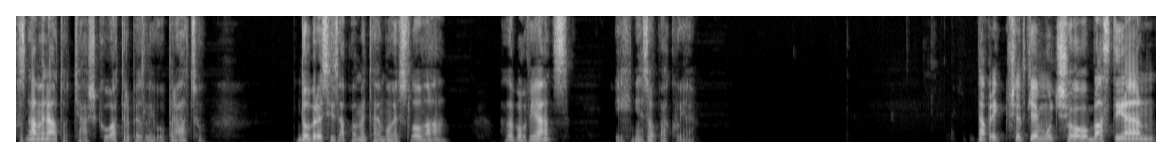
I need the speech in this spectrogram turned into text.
Znamená to ťažkú a trpezlivú prácu. Dobre si zapamätaj moje slova, lebo viac ich nezopakujem. Napriek všetkému, čo Bastian,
